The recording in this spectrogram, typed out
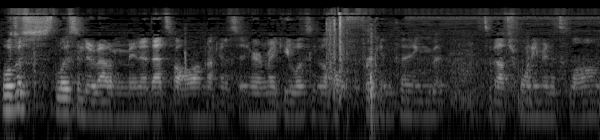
We'll just listen to about a minute, that's all. I'm not going to sit here and make you listen to the whole freaking thing, but it's about 20 minutes long.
